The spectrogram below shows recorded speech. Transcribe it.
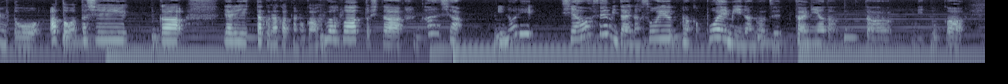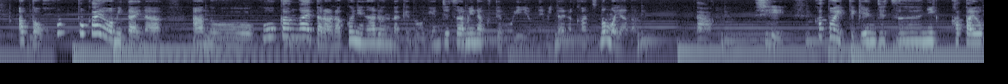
うんと、あと私がやりたくなかったのがふわふわっとした感謝祈り幸せみたいなそういうなんかポエミーなのは絶対に嫌だったりとかあと本当かよみたいなあのこう考えたら楽になるんだけど現実は見なくてもいいよねみたいな感じのも嫌だったしかといって現実に偏っ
